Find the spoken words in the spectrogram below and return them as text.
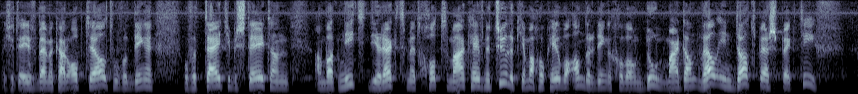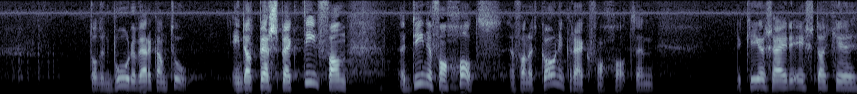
Als je het even bij elkaar optelt, hoeveel dingen, hoeveel tijd je besteedt aan, aan wat niet direct met God te maken heeft. Natuurlijk, je mag ook heel veel andere dingen gewoon doen, maar dan wel in dat perspectief. Tot het boerenwerk aan toe. In dat perspectief van het dienen van God en van het koninkrijk van God. En de keerzijde is dat je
